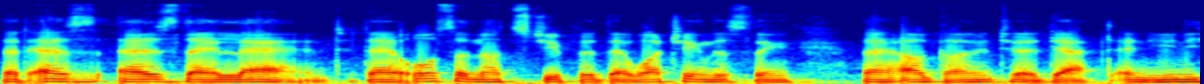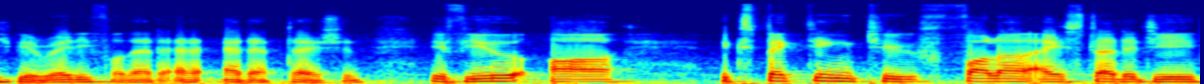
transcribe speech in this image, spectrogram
that as, as they land, they're also not stupid. They're watching this thing. They are going to adapt, and you need to be ready for that a- adaptation. If you are expecting to follow a strategy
